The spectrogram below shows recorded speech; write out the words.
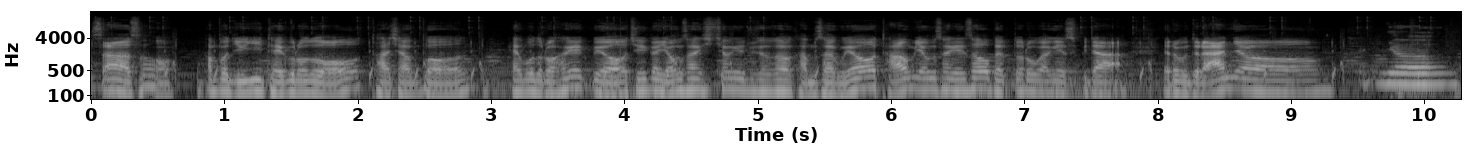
쌓아서 한번 이 덱으로도 다시 한번 해보도록 하겠고요. 지금까지 영상 시청해주셔서 감사하고요. 다음 영상에서 뵙도록 하겠습니다. 여러분들 안녕. 안녕.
